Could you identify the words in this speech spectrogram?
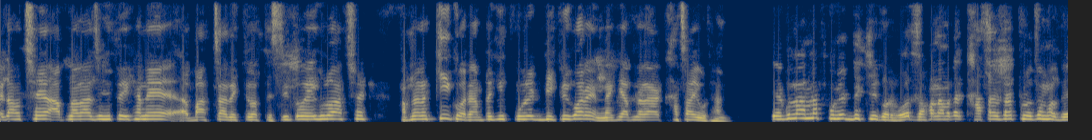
এটা হচ্ছে আপনারা যেহেতু এখানে বাচ্চা দেখতে পাচ্ছি তো এগুলো আছে আপনারা কি করেন? আপনারা কি পুলেট বিক্রি করেন নাকি আপনারা খাঁচায় উঠান? এগুলো আমরা পুলেট বিক্রি করব। যখন আমাদের খাঁচায় ওঠার প্রয়োজন হবে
